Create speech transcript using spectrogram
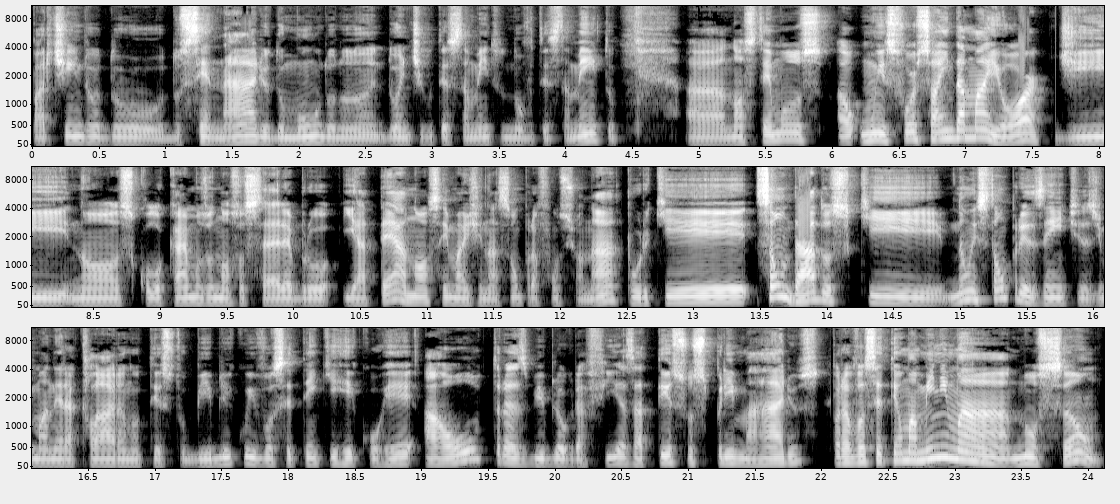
partindo do, do cenário do mundo no, do Antigo Testamento e do Novo Testamento, uh, nós temos um esforço ainda maior de nós colocarmos o nosso cérebro e até a nossa imaginação para funcionar, porque são dados que não estão presentes de maneira clara no texto bíblico e você tem que recorrer a outras bibliografias, a textos primários, para você ter uma mínima uma noção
